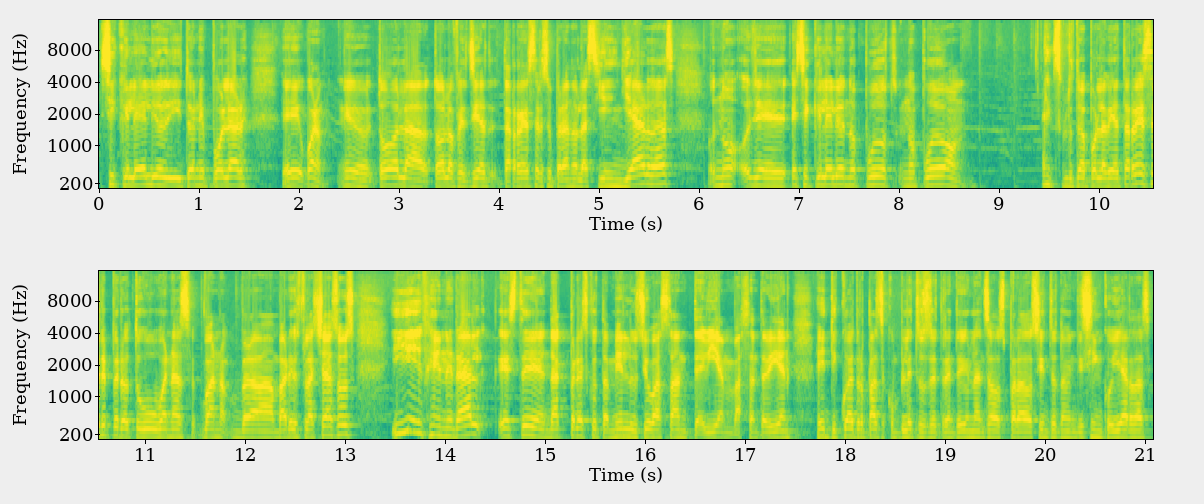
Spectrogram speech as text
Sikel Elliott y Tony Pollard. Eh, bueno, eh, toda, la, toda la ofensiva terrestre superando las 100 yardas. No, eh, Elliott no pudo, no pudo explotó por la vía terrestre, pero tuvo buenas, varios flashazos. Y en general, este Dak Prescott también lució bastante bien, bastante bien. 24 pases completos de 31 lanzados para 295 yardas,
